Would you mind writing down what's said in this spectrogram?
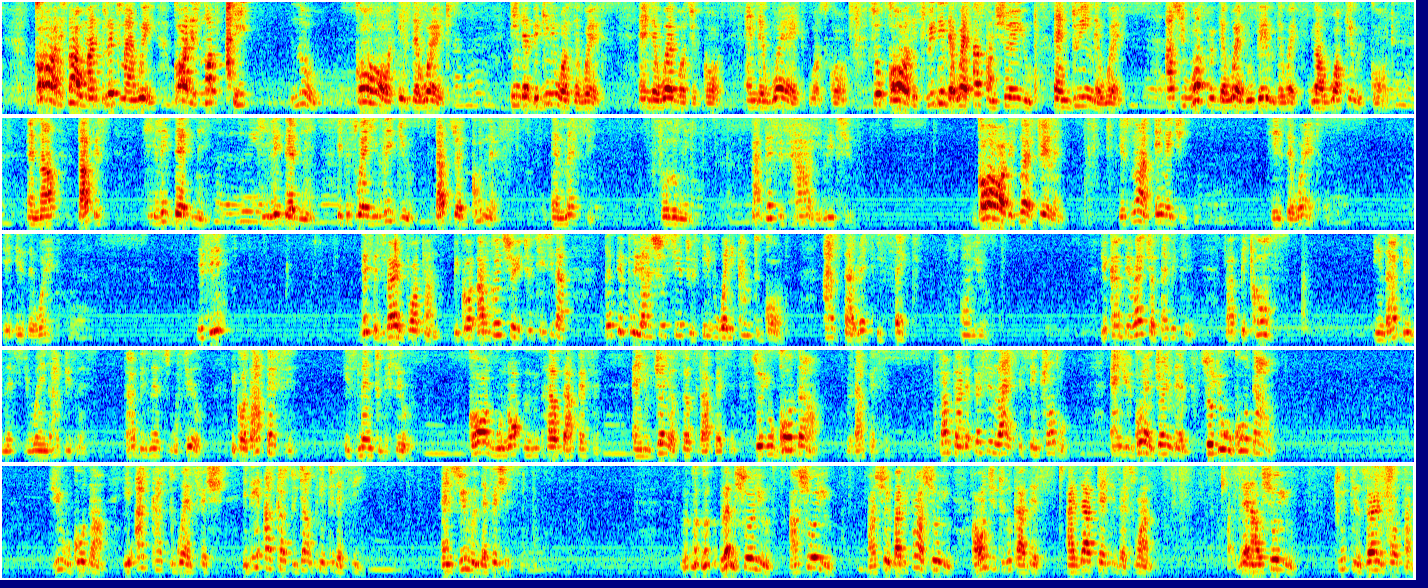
God is not manipulate my way. God is not I. No. God is the Word. In the beginning was the Word, and the Word was with God, and the Word was God. So God is reading the Word as I'm showing you and doing the Word. As you walk with the Word, you obey with the Word, you are walking with God. And now that is, He leaded me. He leaded me. It is where He lead you. That's where goodness and mercy follow me. But this is how He leads you. God is not a feeling. It's not an energy. He is the Word. He is the Word. You see, this is very important because I'm going to show you two things. You see that the people you associate with, even when it comes to God, has direct effect on you. You can be righteous, everything, but because in that business, you were in that business, that business will fail because that person is meant to be filled. God will not help that person, and you join yourself to that person. So you go down with that person. Sometimes the person's life is in trouble, and you go and join them. So you will go down. You will go down. He asked us to go and fish. He didn't ask us to jump into the sea and swim with the fishes. Look, look, look, let me show you. I'll show you. I'll show you. But before I show you, I want you to look at this. Isaiah 30, verse 1. Then I'll show you two things very important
